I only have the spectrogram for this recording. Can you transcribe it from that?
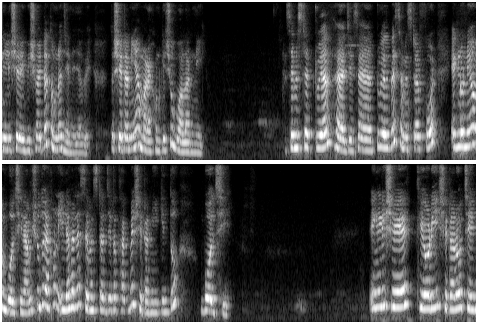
ইংলিশের এই বিষয়টা তোমরা জেনে যাবে। তো সেটা নিয়ে আমার এখন কিছু বলার নেই। সেমিস্টার টুয়েলভ হ্যাঁ যে টুয়েলভে সেমিস্টার ফোর এগুলো নিয়েও আমি বলছি না। আমি শুধু এখন ইলেভেনের সেমিস্টার যেটা থাকবে, সেটা নিয়ে কিন্তু বলছি। ইংলিশে থিওরি সেটারও চেঞ্জ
